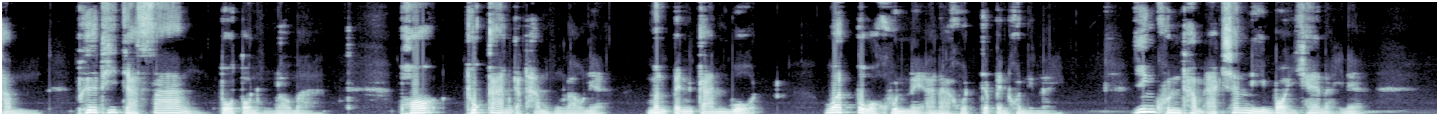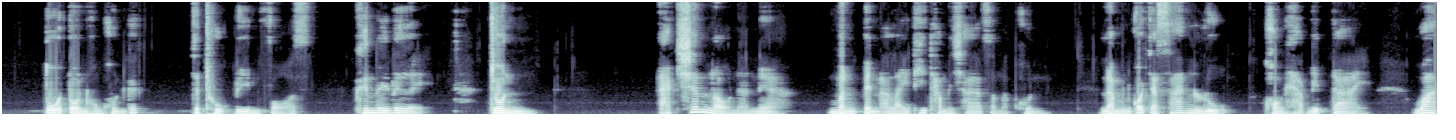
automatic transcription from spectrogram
ทำเพื่อที่จะสร้างตัวตนของเรามา เพราะ ทุกการกระทำของเราเนี่ย มันเป็นการโหวตว่าตัวคุณในอนาคตจะเป็นคนยังไง ยิ่งคุณทำ action นี้บ่อยแค่ไหนเนี่ย ตัวตนของคุณก็จะถูก reinforce ขึ้นเรื่อยๆ จนaction เหล่านั้นเนี่ย มันเป็นอะไรที่ธรรมชาติสำหรับคุณ แล้วมันก็จะสร้าง loop ของ habit ได้ ว่า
